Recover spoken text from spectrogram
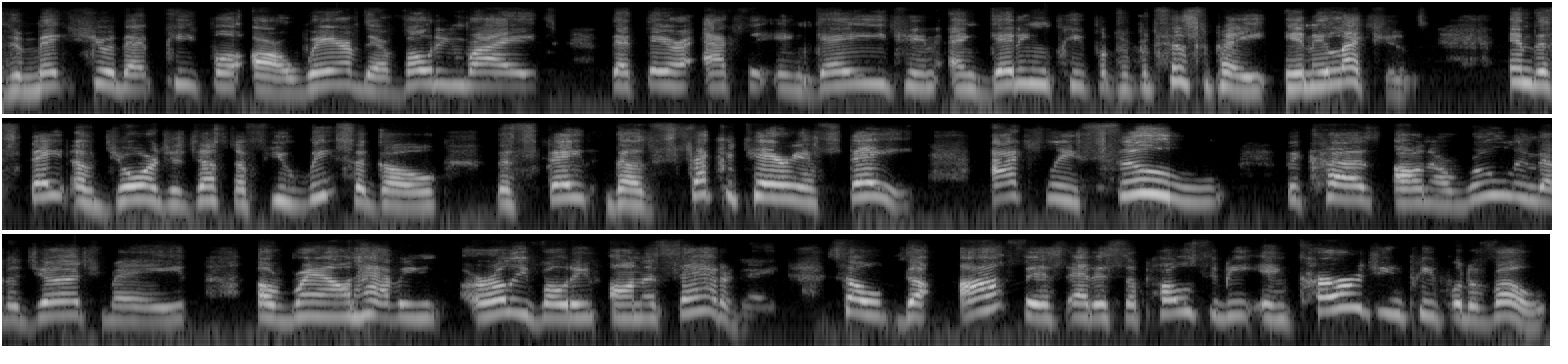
to make sure that people are aware of their voting rights, that they are actually engaging and getting people to participate in elections. In the state of Georgia, just a few weeks ago, the state, the Secretary of State actually sued because on a ruling that a judge made around having early voting on a Saturday. So the office that is supposed to be encouraging people to vote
